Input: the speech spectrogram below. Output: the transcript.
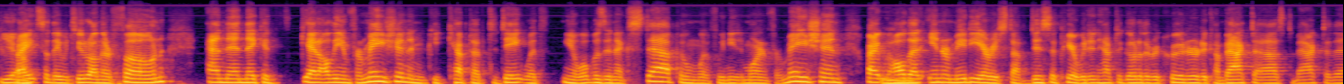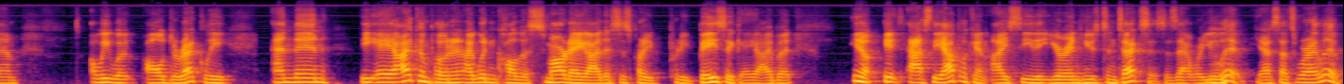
yeah. right? So they would do it on their phone and then they could get all the information and be kept up to date with you know what was the next step and if we needed more information right mm. all that intermediary stuff disappear we didn't have to go to the recruiter to come back to us to back to them we would all directly and then the ai component i wouldn't call this smart ai this is pretty pretty basic ai but you know it asks the applicant i see that you're in houston texas is that where you mm. live yes that's where i live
